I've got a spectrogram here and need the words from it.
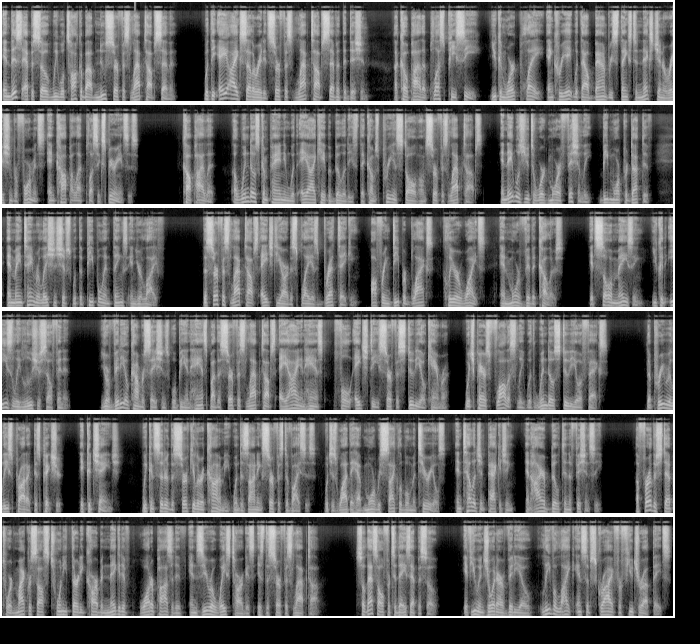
In this episode, we will talk about new Surface Laptop 7. With the AI accelerated Surface Laptop 7th Edition, a Copilot Plus PC, you can work, play, and create without boundaries thanks to next generation performance and Copilot Plus experiences. Copilot, a Windows companion with AI capabilities that comes pre installed on Surface laptops, enables you to work more efficiently, be more productive, and maintain relationships with the people and things in your life. The Surface Laptop's HDR display is breathtaking, offering deeper blacks, clearer whites, and more vivid colors. It's so amazing, you could easily lose yourself in it. Your video conversations will be enhanced by the Surface Laptop's AI-enhanced Full HD Surface Studio camera, which pairs flawlessly with Windows Studio effects. The pre-release product is pictured. It could change. We consider the circular economy when designing Surface devices, which is why they have more recyclable materials, intelligent packaging, and higher built-in efficiency. A further step toward Microsoft's 2030 carbon negative, water positive, and zero waste targets is the Surface Laptop. So that's all for today's episode. If you enjoyed our video, leave a like and subscribe for future updates.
